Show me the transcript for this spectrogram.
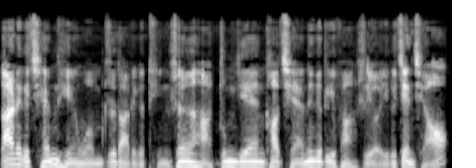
当然，这个潜艇我们知道，这个艇身哈中间靠前那个地方是有一个舰桥，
